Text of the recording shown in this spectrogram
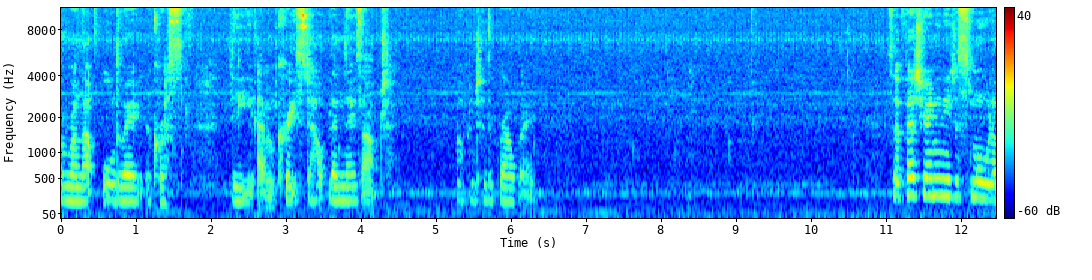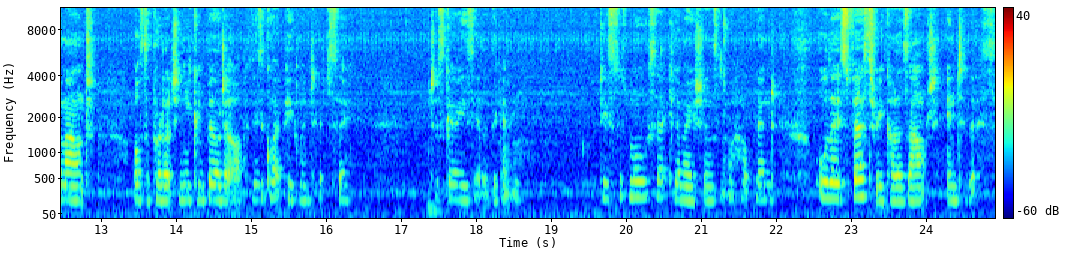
and run that all the way across the um, crease to help blend those out up into the brow bone. So at first you only need a small amount of the product and you can build it up. These are quite pigmented so just go easy at the beginning. Do some small circular motions and that will help blend all those first three colours out into this.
